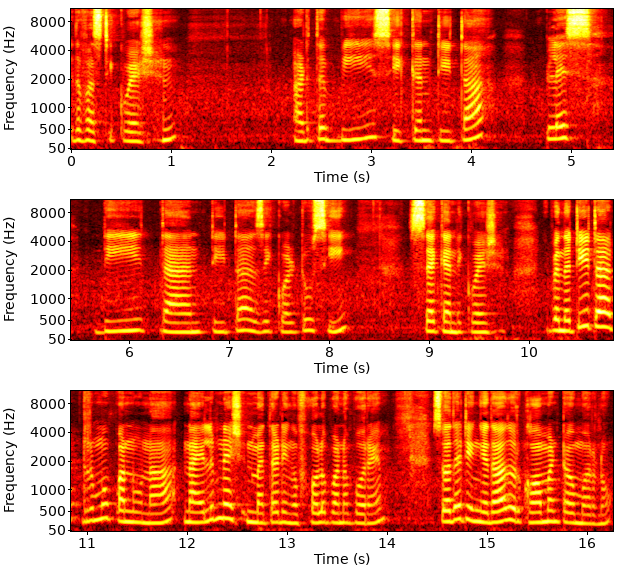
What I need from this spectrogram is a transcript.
இது ஃபஸ்ட் இக்குவேஷன் அடுத்து B secant theta plus D tan theta is equal to C second equation இப்போ இந்த டீட்டா ரிமூவ் பண்ணுன்னா நான் எலிமினேஷன் மெத்தட் இங்கே ஃபாலோ பண்ண போகிறேன் ஸோ தட் இங்கே ஏதாவது ஒரு காமன் டேர்ம் வரணும்.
